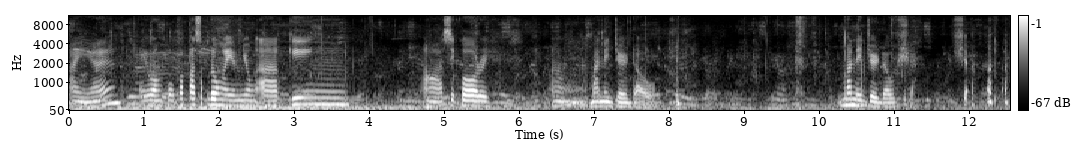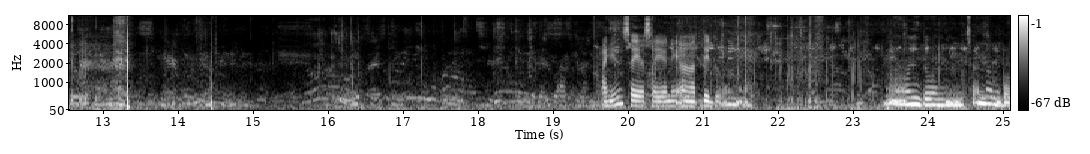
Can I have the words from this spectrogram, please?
Ayan. Ewan ko, papasok daw ngayon yung aking ah, si Cory. Ang manager daw. Manager daw siya. Siya. Ayun, saya-saya ni ate doon. Oh. Ayun, doon. Sana ba?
